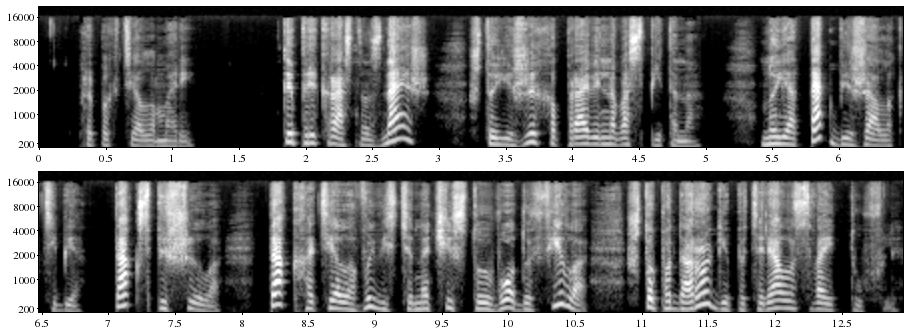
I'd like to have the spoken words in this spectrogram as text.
— пропыхтела Мари. «Ты прекрасно знаешь, что ежиха правильно воспитана. Но я так бежала к тебе, так спешила, так хотела вывести на чистую воду Фила, что по дороге потеряла свои туфли.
